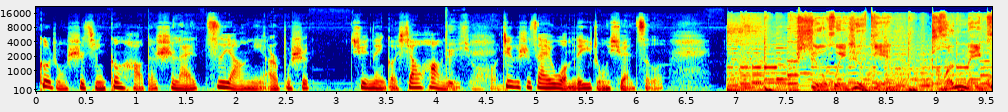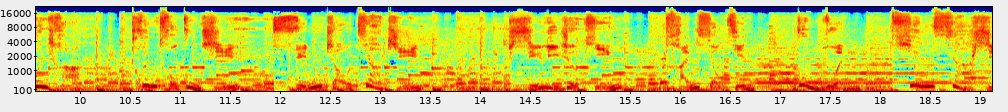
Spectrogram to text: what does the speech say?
各种事情更好的是来滋养你，而不是去那个消耗你。对，消耗。这个是在于我们的一种选择。社会热点，传媒观察。穿透共识，寻找价值，实力热评，谈笑间，共论天下事。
